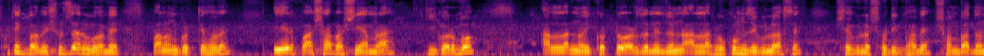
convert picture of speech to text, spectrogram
সঠিকভাবে, সুচারুভাবে পালন করতে হবে। এর পাশাপাশি আমরা কি করব? আল্লাহর নৈকট্য অর্জনের জন্য আল্লাহর হুকুম যেগুলো আছে, সেগুলো সঠিকভাবে সম্পাদন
